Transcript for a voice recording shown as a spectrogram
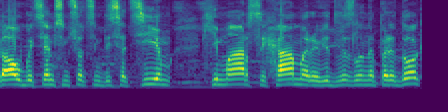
гаубиць М777, хімарси, хамери відвезли напередок.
